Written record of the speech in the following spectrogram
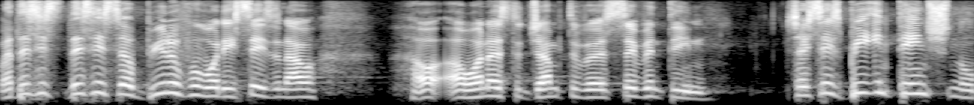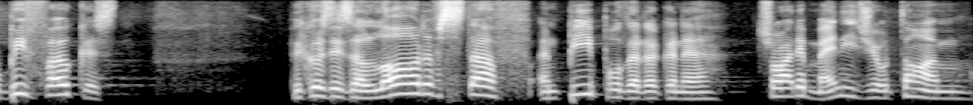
But this is this is so beautiful what he says. And now I, I want us to jump to verse 17. So he says, be intentional, be focused. Because there's a lot of stuff and people that are to try to manage your time,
